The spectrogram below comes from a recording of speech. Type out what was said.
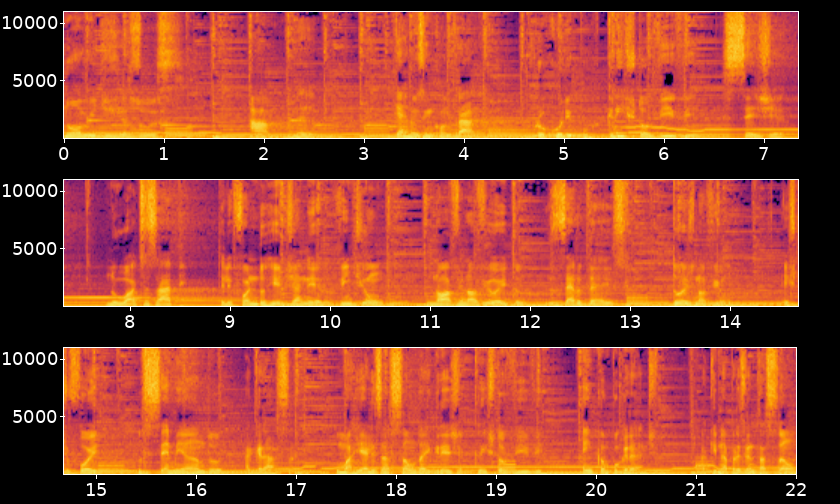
nome de Jesus. Amém. Quer nos encontrar? Procure por Cristo Vive CG no WhatsApp, telefone do Rio de Janeiro, 21 998 010 291. Este foi o Semeando a Graça, uma realização da Igreja Cristo Vive em Campo Grande. Aqui na apresentação,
